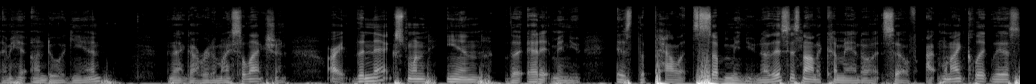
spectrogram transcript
Let me hit undo again and that got rid of my selection. Alright, the next one in the edit menu is the palette submenu. Now this is not a command on itself. I, when I click this,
